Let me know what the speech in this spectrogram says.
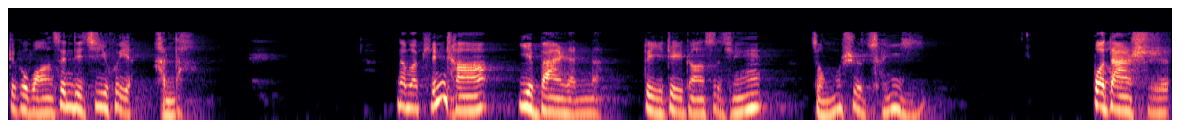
这个往生的机会很大。那么平常一般人呢，对这桩事情总是存疑。不但是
